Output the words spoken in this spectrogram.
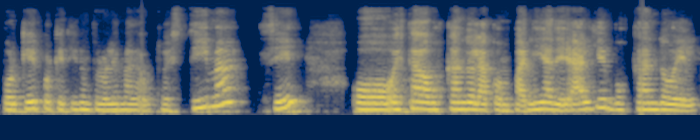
¿Por qué? Porque tiene un problema de autoestima, ¿sí? O estaba buscando la compañía de alguien, buscando el,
